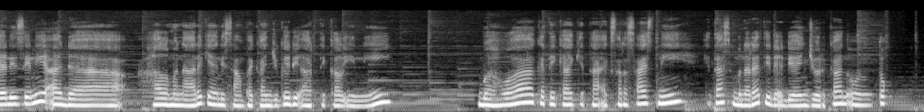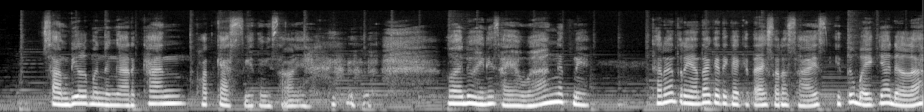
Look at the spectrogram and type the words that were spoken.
Dan di sini ada hal menarik yang disampaikan juga di artikel ini bahwa ketika kita exercise nih, kita sebenarnya tidak dianjurkan untuk sambil mendengarkan podcast gitu misalnya. Waduh ini saya banget nih. Karena ternyata ketika kita exercise itu baiknya adalah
